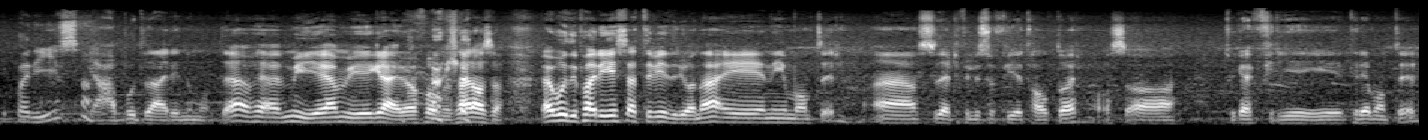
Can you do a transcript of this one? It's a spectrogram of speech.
I Paris, ja. Jeg bodde der i noen måneder. Det er mye, mye greier å få med seg her, altså. Jeg bodde i Paris etter videregående i ni måneder. Jeg studerte filosofi et halvt år, og så tok jeg fri i tre måneder.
